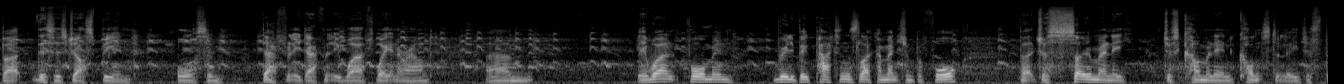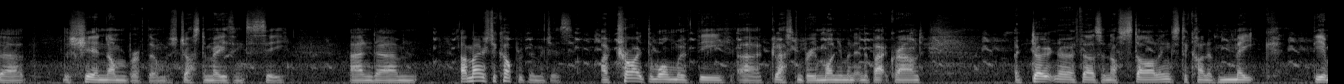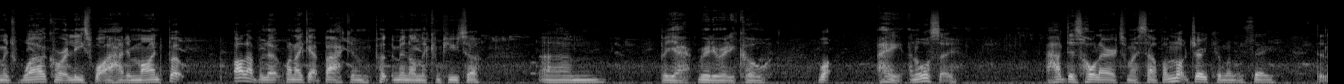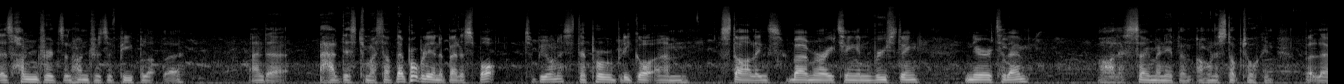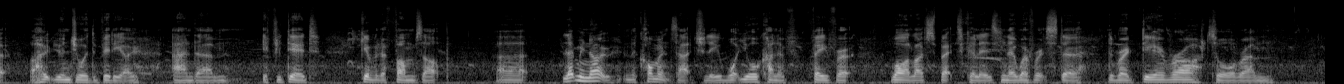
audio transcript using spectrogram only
but this has just been awesome. Definitely, definitely worth waiting around. Um, they weren't forming really big patterns like I mentioned before, but just so many just coming in constantly. Just uh, the sheer number of them was just amazing to see and um, I managed a couple of images. I've tried the one with the uh, Glastonbury monument in the background. I don't know if there's enough starlings to kind of make the image work or at least what I had in mind but I'll have a look when I get back and put them in on the computer. Um, but yeah, really, really cool. What? Hey, and also, I had this whole area to myself. I'm not joking when I say that there's hundreds and hundreds of people up there. And uh, I had this to myself. They're probably in a better spot to be honest. They've probably got um, starlings murmurating and roosting nearer to them. Oh, there's so many of them. I'm to stop talking. But look, I hope you enjoyed the video. And um, if you did, give it a thumbs up. Uh, let me know in the comments actually what your kind of favourite wildlife spectacle is. You know, whether it's the, the red deer rut or um,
